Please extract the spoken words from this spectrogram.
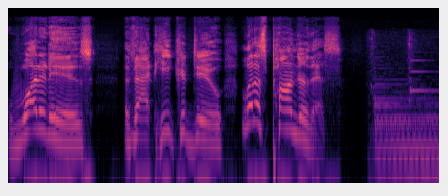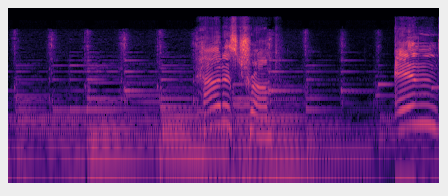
what it is that he could do. Let us ponder this. How does Trump end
